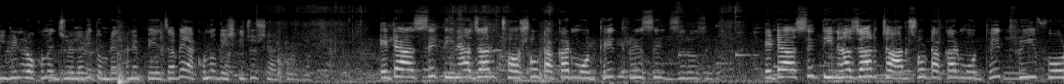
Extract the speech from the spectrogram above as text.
বিভিন্ন রকমের জুয়েলারি তোমরা এখানে পেয়ে যাবে। এখনও বেশ কিছু শেয়ার করে দিচ্ছি। এটা আসছে তিন হাজার ছশো টাকার মধ্যে থ্রি সিক্স জিরো জিরো এটা আসছে তিন হাজার চারশো টাকার মধ্যে থ্রি ফোর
